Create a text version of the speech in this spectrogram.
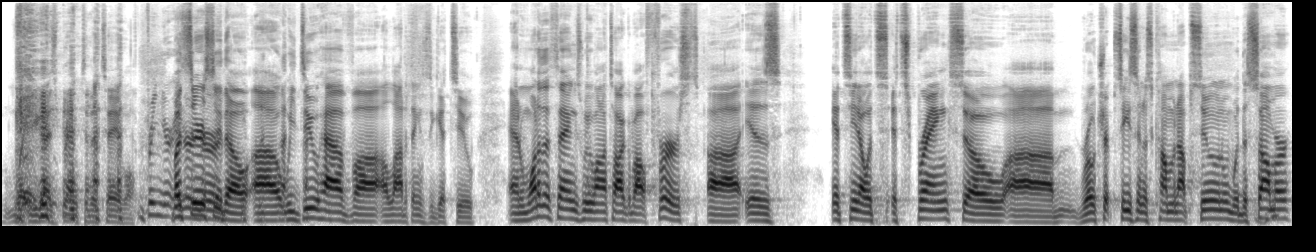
what you guys bring to the table. Bring your but inner seriously, nerd. though, uh, we do have uh, a lot of things to get to, and one of the things we want to talk about first uh, is it's you know it's it's spring, so um, road trip season is coming up soon with the summer,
